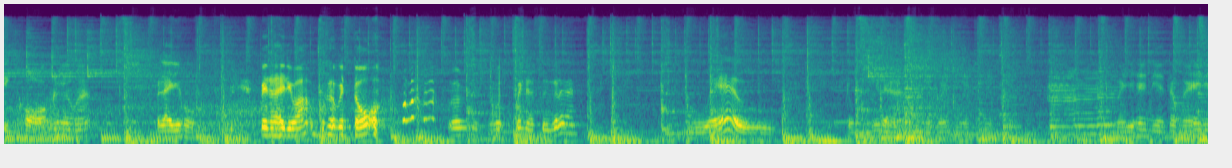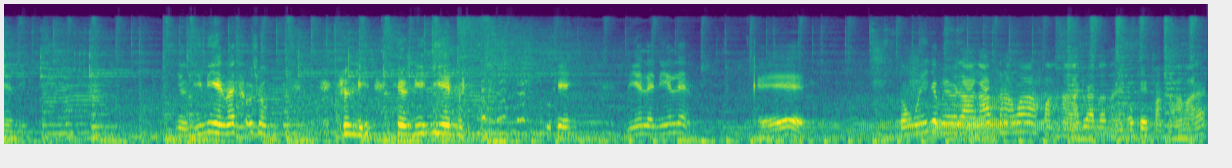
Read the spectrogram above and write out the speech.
สิ่งของนะใช่ไหมเป็นอะไรดีผม เป็นอะไรดีวะเพื่อเป็นโต๊ะเออเป็นหนังสือแล้วกันว้าวตรงนี้เลยฮะไว้เนียนเนียนเนียนทำไงให้เนียนทำไงให้เนียนนี่อย่างนี้เนียนไหมท่านผู้ชมอย่างนี้อย่างนี้เนียนไหมโอเคเนียนเลยเนียนเลยโอเคตรงนี้จะมีเวลานับนะว่าฝั่งหาจะมาตอนไหนโอเคฝั่งหามาแล้ว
